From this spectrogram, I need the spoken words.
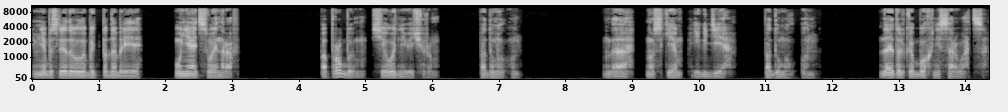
и мне бы следовало быть подобрее, унять свой нрав. «Попробуем сегодня вечером», — подумал он. «Да, но с кем и где?» — подумал он. «Дай только Бог не сорваться».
